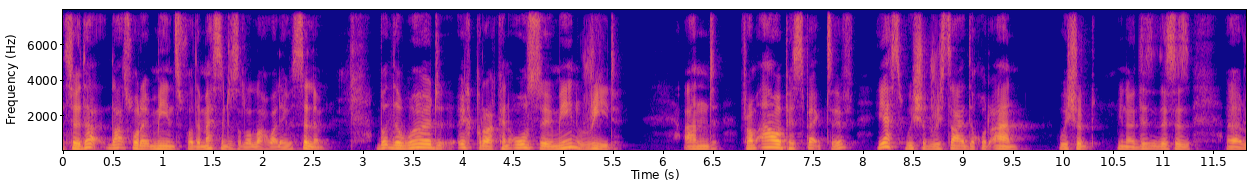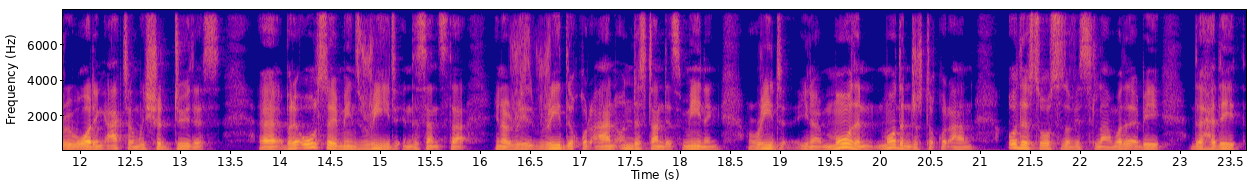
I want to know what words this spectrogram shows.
So that that's what it means for the Messenger sallallahu alaihi wasallam. But the word iqra can also mean read. And from our perspective, yes, we should recite the Quran we should, you know, this this is a rewarding act, and we should do this. Uh, but it also means read in the sense that you know re- read the Quran, understand its meaning, read you know more than more than just the Quran, other sources of Islam, whether it be the Hadith,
